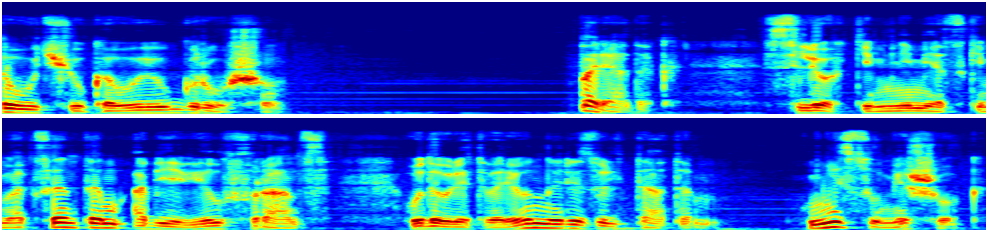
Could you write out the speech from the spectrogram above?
каучуковую грушу. «Порядок», — с легким немецким акцентом объявил Франц, удовлетворенный результатом. «Несу мешок».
